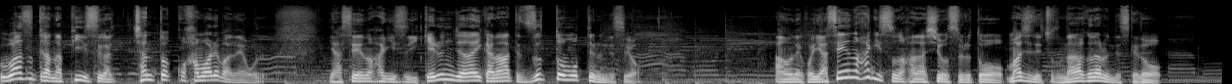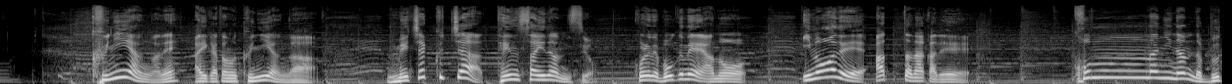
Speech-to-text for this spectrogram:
わずかなピースがちゃんとこうはまればね、俺、野生のハギスいけるんじゃないかなってずっと思ってるんですよ。あのね、これ野生のハギスの話をすると、マジでちょっと長くなるんですけど、クニアンがね、相方のクニアンが、めちゃくちゃ天才なんですよ。これね、僕ね、あの、今まであった中で、こんなになんだ、ぶっ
